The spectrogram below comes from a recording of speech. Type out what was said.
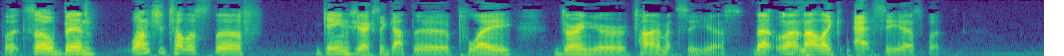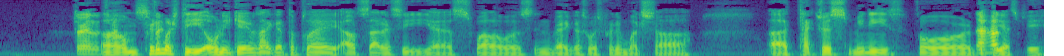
but so Ben, why don't you tell us the games you actually got to play during your time at CES? That well, not like at CES, but during the time. Um, pretty much the only games I got to play outside of CES while I was in Vegas was pretty much uh, uh, Tetris Minis for the Now, how- PSP.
